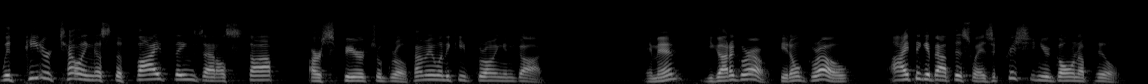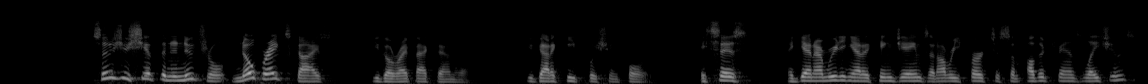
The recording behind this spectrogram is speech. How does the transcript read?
with Peter telling us the five things that'll stop our spiritual growth. How many want to keep growing in God? Amen? You got to grow. If you don't grow, I think about this way as a Christian, you're going uphill. As soon as you shift into neutral, no brakes, guys, you go right back downhill. You got to keep pushing forward. It says, again, I'm reading out of King James, and I'll refer to some other translations.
